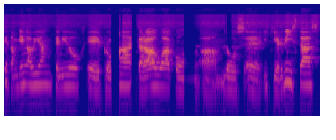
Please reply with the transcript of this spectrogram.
que también habían tenido problemas en Nicaragua con ah, los izquierdistas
